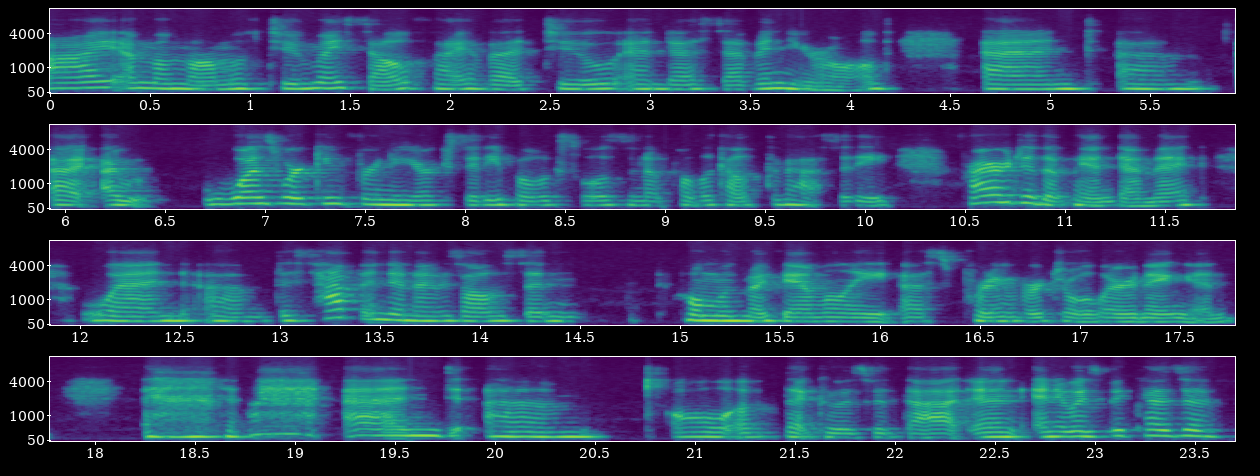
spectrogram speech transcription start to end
I am a mom of two myself. I have a two and a seven year old, and um, I, I was working for New York City Public Schools in a public health capacity prior to the pandemic when um, this happened, and I was all of a sudden home with my family, uh, supporting virtual learning and and um, all of that goes with that. And and it was because of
